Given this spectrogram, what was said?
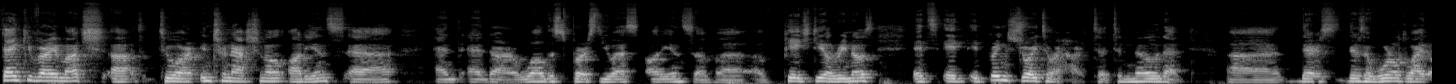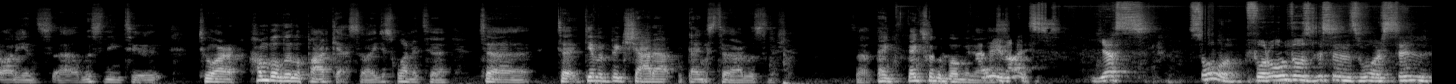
thank you very much uh, to our international audience uh, and and our well dispersed U.S. audience of uh, of PhD Rinos it's it, it brings joy to my heart to, to know that uh, there's there's a worldwide audience uh, listening to to our humble little podcast. So I just wanted to to to give a big shout out and thanks to our listeners. So thanks thanks for the moment. Very nice. Yes. So for all those listeners who are still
